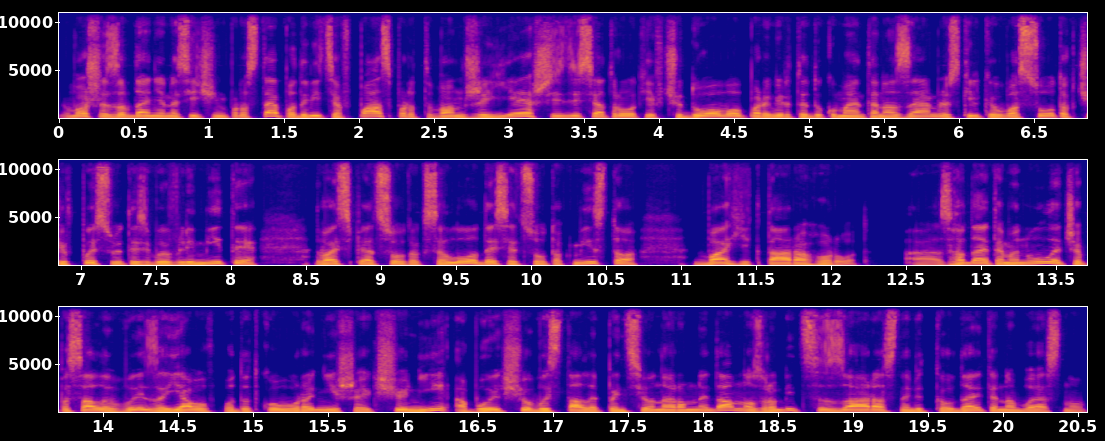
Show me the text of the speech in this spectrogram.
Ваше завдання на січень просте. Подивіться в паспорт. Вам вже є 60 років. Чудово. Перевірте документи на землю. Скільки у вас соток, чи вписуєтесь ви в ліміти? 25 соток село, 10 соток місто, 2 гектара город. Згадайте минуле, чи писали ви заяву в податкову раніше. Якщо ні, або якщо ви стали пенсіонером недавно, зробіть це зараз, не відкладайте на весну.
